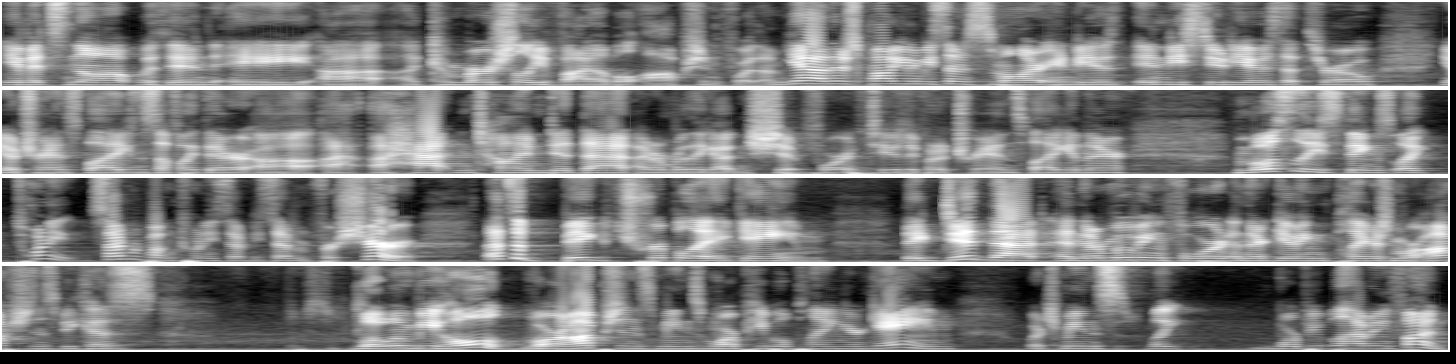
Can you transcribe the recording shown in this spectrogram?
if it's not within a, uh, a commercially viable option for them. Yeah, there's probably going to be some smaller indie, indie studios that throw, you know, trans flags and stuff like there. Uh, a, a Hat in Time did that. I remember they got in shit for it too. They put a trans flag in there. Most of these things, like 20 Cyberpunk 2077, for sure, that's a big AAA game. They did that, and they're moving forward, and they're giving players more options because lo and behold, more options means more people playing your game, which means like more people having fun.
